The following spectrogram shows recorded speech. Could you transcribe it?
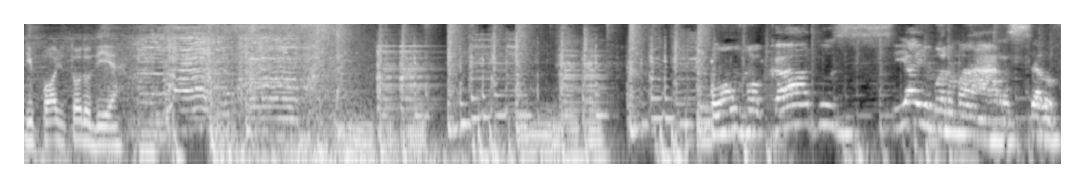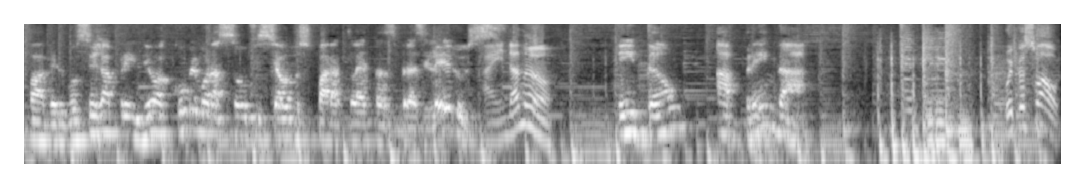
de pódio todo dia. Convocados. E aí, mano Marcelo Faber, você já aprendeu a comemoração oficial dos paratletas brasileiros? Ainda não. Então, aprenda! Oi, pessoal.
